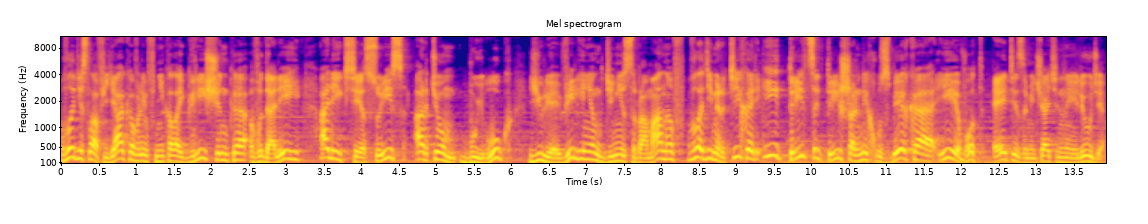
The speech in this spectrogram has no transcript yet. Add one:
Владислав Яковлев, Николай Грищенко, Водолей, Алексей Суис, Артем Буйлук, Юлия Вильянин, Денис Романов, Владимир Тихарь и 33 шальных узбека и вот эти замечательные люди.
